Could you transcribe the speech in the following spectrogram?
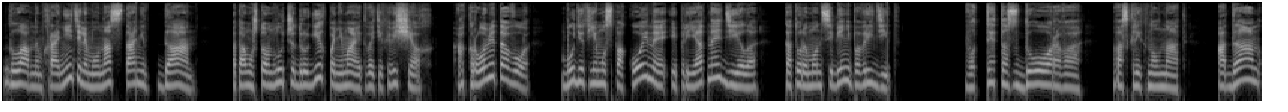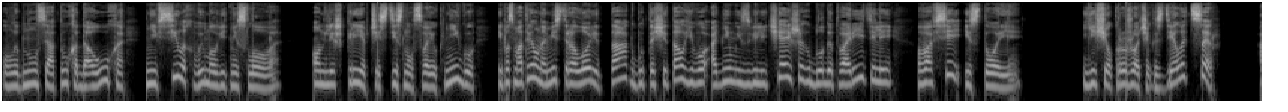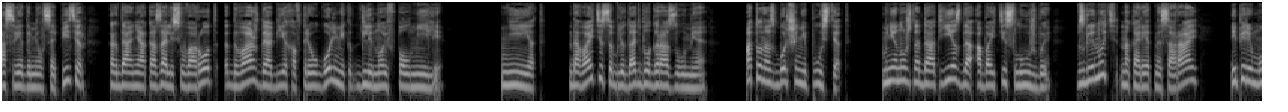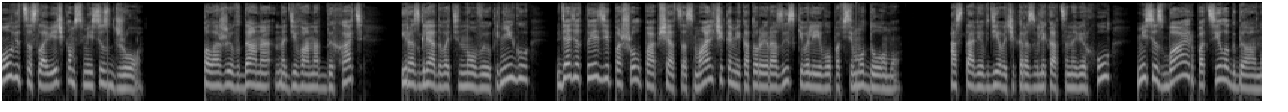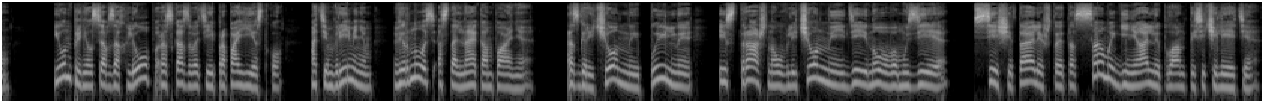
Главным хранителем у нас станет Дан, потому что он лучше других понимает в этих вещах. А кроме того, будет ему спокойное и приятное дело, которым он себе не повредит. «Вот это здорово!» — воскликнул Нат. А Дан улыбнулся от уха до уха, не в силах вымолвить ни слова. Он лишь крепче стиснул свою книгу и посмотрел на мистера Лори так, будто считал его одним из величайших благотворителей во всей истории. «Еще кружочек сделать, сэр?» — осведомился Питер, когда они оказались у ворот, дважды объехав треугольник длиной в полмили. «Нет, давайте соблюдать благоразумие, а то нас больше не пустят. Мне нужно до отъезда обойти службы, взглянуть на каретный сарай и перемолвиться словечком с миссис Джо. Положив Дана на диван отдыхать и разглядывать новую книгу, дядя Тедди пошел пообщаться с мальчиками, которые разыскивали его по всему дому. Оставив девочек развлекаться наверху, миссис Байер подсела к Дану, и он принялся взахлеб рассказывать ей про поездку, а тем временем вернулась остальная компания. Разгоряченные, пыльные и страшно увлеченные идеей нового музея. Все считали, что это самый гениальный план тысячелетия.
